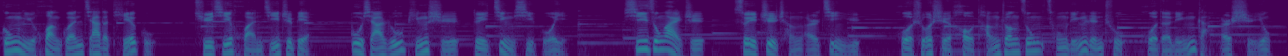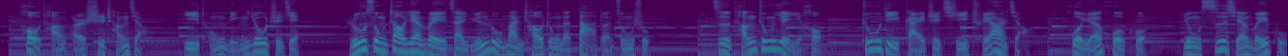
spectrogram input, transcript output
宫女宦官家的铁骨，取其缓急之变，不暇如平时对净系国也。僖宗爱之，遂制成而禁欲。或说是后唐庄宗从伶人处获得灵感而使用，后唐而失长角，以同灵幽之见。如宋赵彦卫在《云录漫抄》中的大段综述。自唐中叶以后，朱棣改制其垂二角，或圆或阔，用丝弦为骨，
